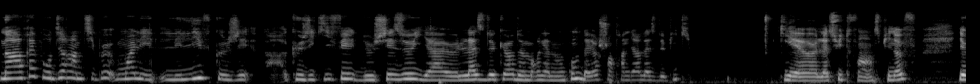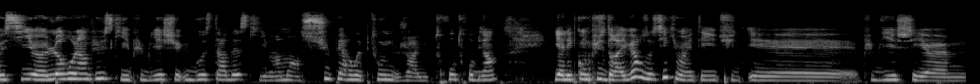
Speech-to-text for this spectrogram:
Non, après, pour dire un petit peu, moi, les, les livres que j'ai que j'ai kiffé de chez eux, il y a euh, L'As de cœur de Morgane Moncombe. D'ailleurs, je suis en train de lire L'As de pique, qui est euh, la suite, enfin un spin-off. Il y a aussi euh, L'Or Olympus, qui est publié chez Hugo Stardust, qui est vraiment un super webtoon. Genre, il est trop, trop bien. Il y a les Campus Drivers aussi, qui ont été publiés chez, euh,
